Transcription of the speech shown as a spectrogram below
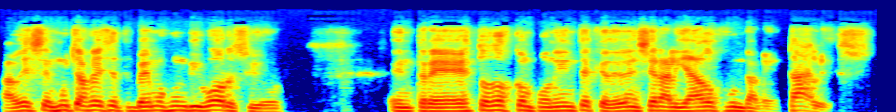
a veces, muchas veces vemos un divorcio entre estos dos componentes que deben ser aliados fundamentales,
